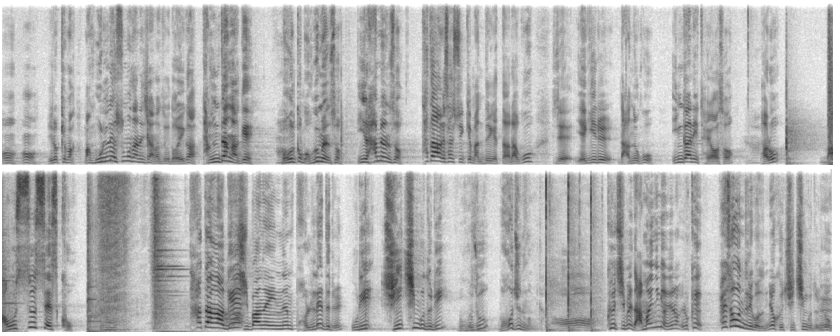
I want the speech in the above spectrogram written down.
어, 어. 이렇게 막, 막 몰래 숨어 다니지 않아도 되고 너희가 당당하게 먹을 거 먹으면서 일하면서 타당하게 살 수 있게 만들겠다라고 이제 얘기를 나누고 인간이 되어서 바로 마우스 세스코 타당하게 집안에 있는 벌레들을 우리 쥐 친구들이 모두 먹어주는 겁니다. 그 집에 남아 있는 게 아니라 이렇게 회사원들이거든요. 그 쥐 친구들도.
